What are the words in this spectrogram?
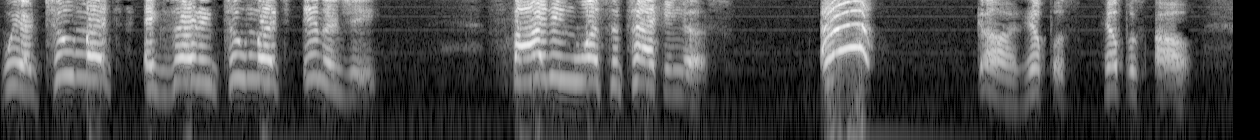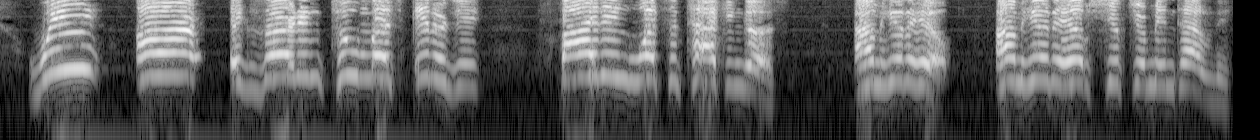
We are too much exerting too much energy fighting what's attacking us. Ah! God, help us, help us all. We are exerting too much energy fighting what's attacking us. I'm here to help. I'm here to help shift your mentality.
